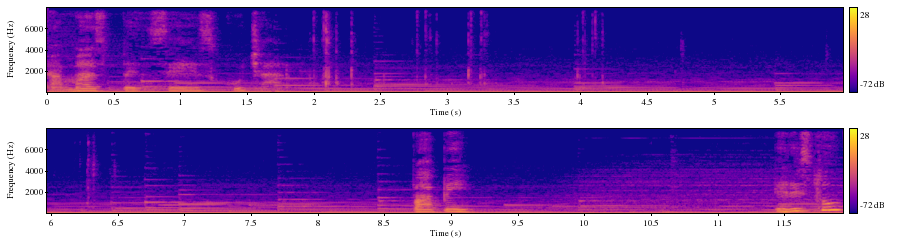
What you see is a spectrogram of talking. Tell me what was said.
jamás pensé escuchar. Papi, ¿eres tú?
